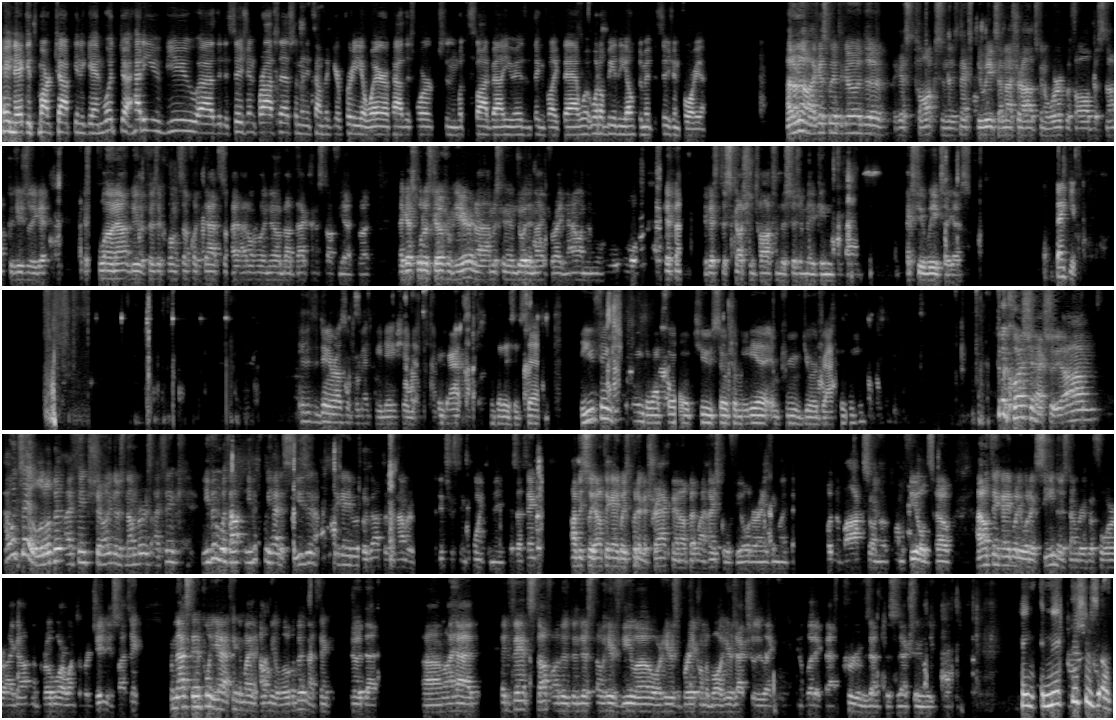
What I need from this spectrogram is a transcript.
Hey Nick, it's Marc Topkin again. What? Uh, how do you view uh, the decision process? I mean, it sounds like you're pretty aware of how this works and what the slot value is and things like that. What what'll be the ultimate decision for you? I don't know. I guess we have to go into I guess talks in these next few weeks. I'm not sure how it's going to work with all the stuff because usually you get, get flown out and do the physical and stuff like that. So I, I don't really know about that kind of stuff yet. But I guess we'll just go from here, and I'm just going to enjoy the night for right now, and then we'll, we'll get back I guess discussion talks and decision making next few weeks, I guess. Thank you. Hey, this is Danny Russell from SB Nation. Congrats, as others have said. Do you think sharing the Rapsodo to social media improved your draft position? Good question, actually. Um, I would say a little bit. I think showing those numbers, I think even without, even if we had a season, I don't think anybody would have got those numbers interesting point to me because I think obviously I don't think anybody's putting a TrackMan up at my high school field or anything like that, putting a box on the on the field. So I don't think anybody would have seen those numbers before I got in the pro ball or went to Virginia. So I think from that standpoint, yeah, I think it might have helped me a little bit, and I think good that um, I had advanced stuff other than just oh here's velo or here's a break on the ball. Here's actually like analytic that proves that this is actually elite. Hey Nick, this is a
